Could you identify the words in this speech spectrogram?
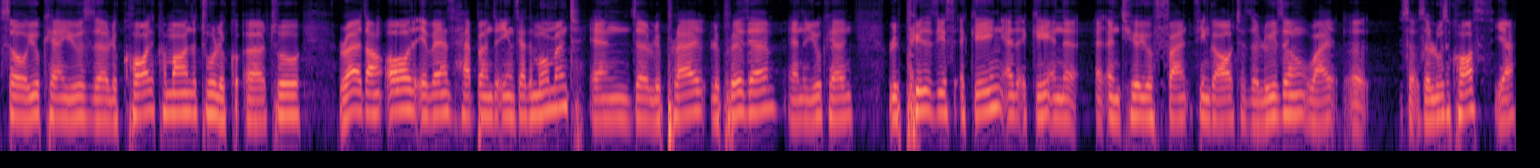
so you can use the record command to to write down all the events happened in that moment and reply replay them, and you can repeat this again and again and, until you find figure out the reason why the, the root cause. Yeah.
